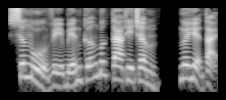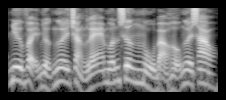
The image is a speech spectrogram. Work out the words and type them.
Sương mù vì biến cưỡng bức ta thi châm, ngươi hiện tại như vậy nhược ngươi chẳng lẽ muốn sương mù bảo hộ ngươi sao?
